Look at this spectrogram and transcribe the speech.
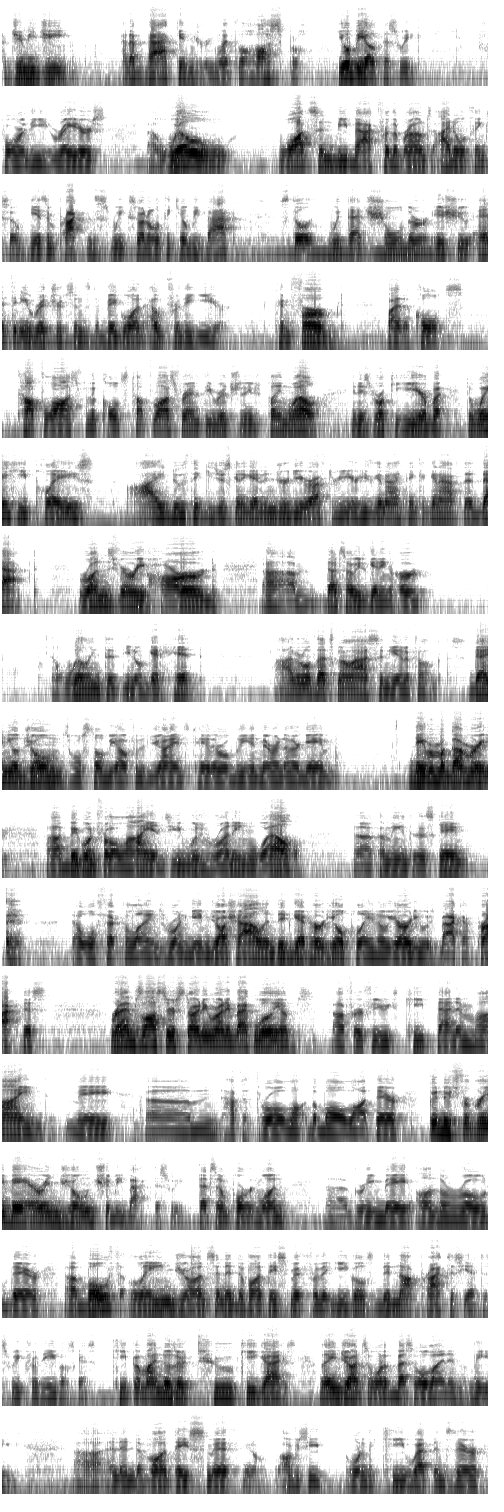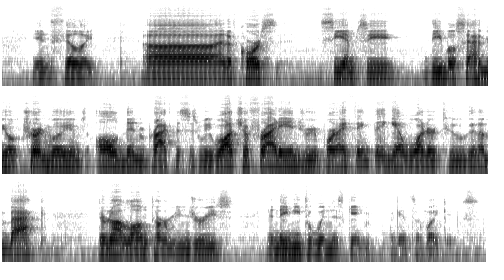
Jimmy G had a back injury, went to the hospital. He'll be out this week for the Raiders. Uh, will Watson be back for the Browns? I don't think so. He hasn't practiced this week, so I don't think he'll be back. Still with that shoulder issue. Anthony Richardson's the big one, out for the year. Confirmed by the Colts. Tough loss for the Colts. Tough loss for Anthony Richardson. He was playing well in his rookie year, but the way he plays, I do think he's just going to get injured year after year. He's going to, I think, going to have to adapt. Runs very hard. Um, that's how he's getting hurt. Willing to, you know, get hit. I don't know if that's going to last in the NFL, guys. Daniel Jones will still be out for the Giants. Taylor will be in there another game. David Montgomery, uh, big one for the Lions. He was running well uh, coming into this game. that will affect the Lions' run game. Josh Allen did get hurt. He'll play, though. He already was back at practice. Rams lost their starting running back Williams uh, for a few weeks. Keep that in mind. May um, have to throw lot, the ball a lot there. Good news for Green Bay. Aaron Jones should be back this week. That's an important one. Uh, Green Bay on the road there. Uh, both Lane Johnson and DeVonta Smith for the Eagles did not practice yet this week for the Eagles, guys. Keep in mind those are two key guys. Lane Johnson, one of the best O-line in the league. Uh, and then DeVonta Smith, you know, obviously one of the key weapons there in Philly. Uh, and of course, CMC, Deebo Samuel, Trent Williams all didn't practice this week. Watch a Friday injury report. I think they get one or two of them back. They're not long-term injuries, and they need to win this game against the Vikings.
